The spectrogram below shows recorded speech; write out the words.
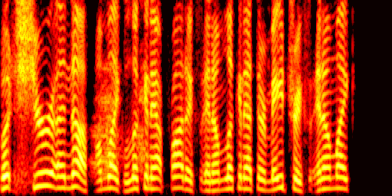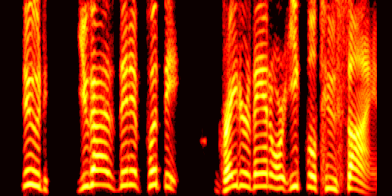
But sure enough, I'm like looking at products and I'm looking at their matrix, and I'm like, dude, you guys didn't put the greater than or equal to sign.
